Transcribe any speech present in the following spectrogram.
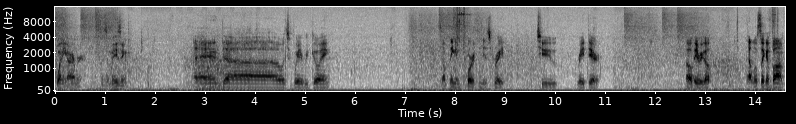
20 armor. That's amazing. And, uh, what's where are we going? Something important is right to, right there. Oh, here we go. That looks like a bomb.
